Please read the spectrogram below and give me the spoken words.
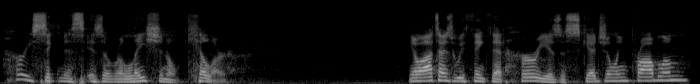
Hurry sickness is a relational killer. You know, a lot of times we think that hurry is a scheduling problem,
